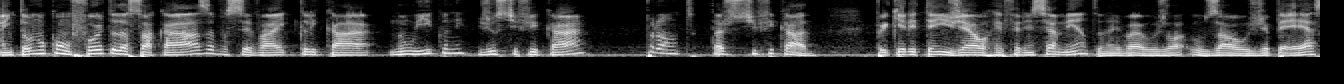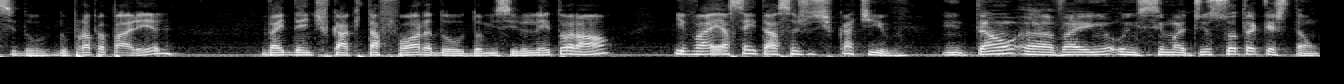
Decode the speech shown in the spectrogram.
Então, no conforto da sua casa, você vai clicar no ícone, justificar, pronto, está justificado. Porque ele tem georreferenciamento, né? ele vai usar o GPS do, do próprio aparelho, vai identificar que está fora do domicílio eleitoral e vai aceitar essa justificativa. Então, uh, vai em, em cima disso outra questão.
